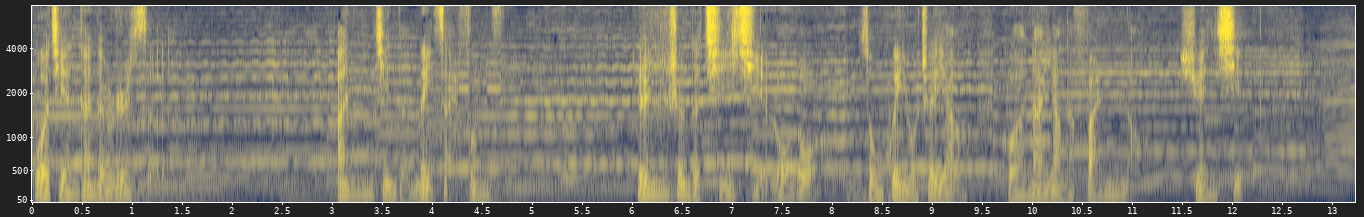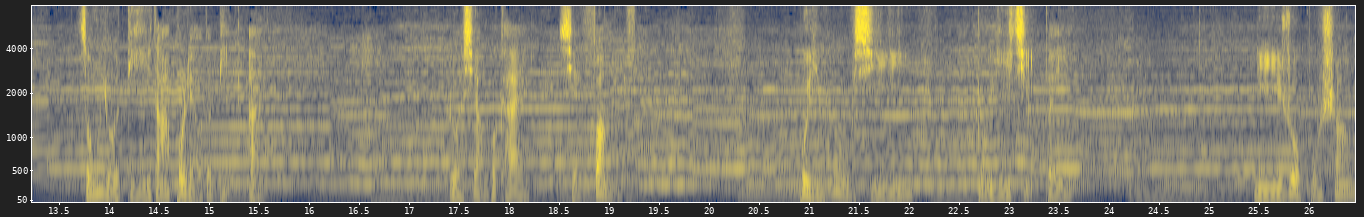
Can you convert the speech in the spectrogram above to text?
过简单的日子，安静的内在丰富。人生的起起落落，总会有这样或那样的烦恼宣泄，总有抵达不了的彼岸。若想不开，先放一放，不以物喜，不以己悲。你若不伤，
